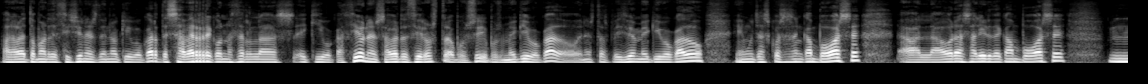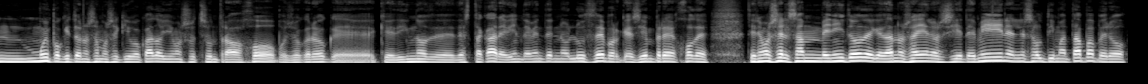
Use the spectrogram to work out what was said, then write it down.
a la hora de tomar decisiones de no equivocarte, saber reconocer las equivocaciones, saber decir, ostra, pues sí, pues me he equivocado, en esta expedición me he equivocado, en muchas cosas en campo base. A la hora de salir de campo base, mm, muy poquito nos hemos equivocado y hemos hecho un trabajo, pues yo creo que, digno de destacar. Evidentemente no luce porque siempre, joder, tenemos el San Benito de quedarnos ahí en los 7000, en esa última etapa, pero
